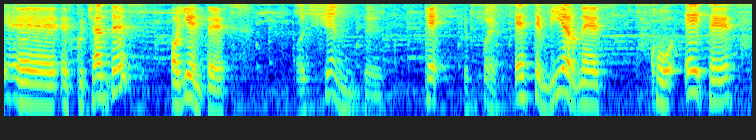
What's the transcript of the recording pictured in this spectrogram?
eh, escuchantes, oyentes, Oyentes, que ¿qué fue? este viernes Cohetes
